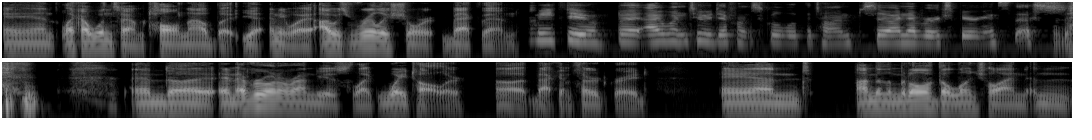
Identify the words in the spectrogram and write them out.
and like I wouldn't say I'm tall now, but yeah. Anyway, I was really short back then, me too. But I went to a different school at the time, so I never experienced this. and uh, and everyone around me is like way taller. Uh, back in third grade, and I'm in the middle of the lunch line, and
